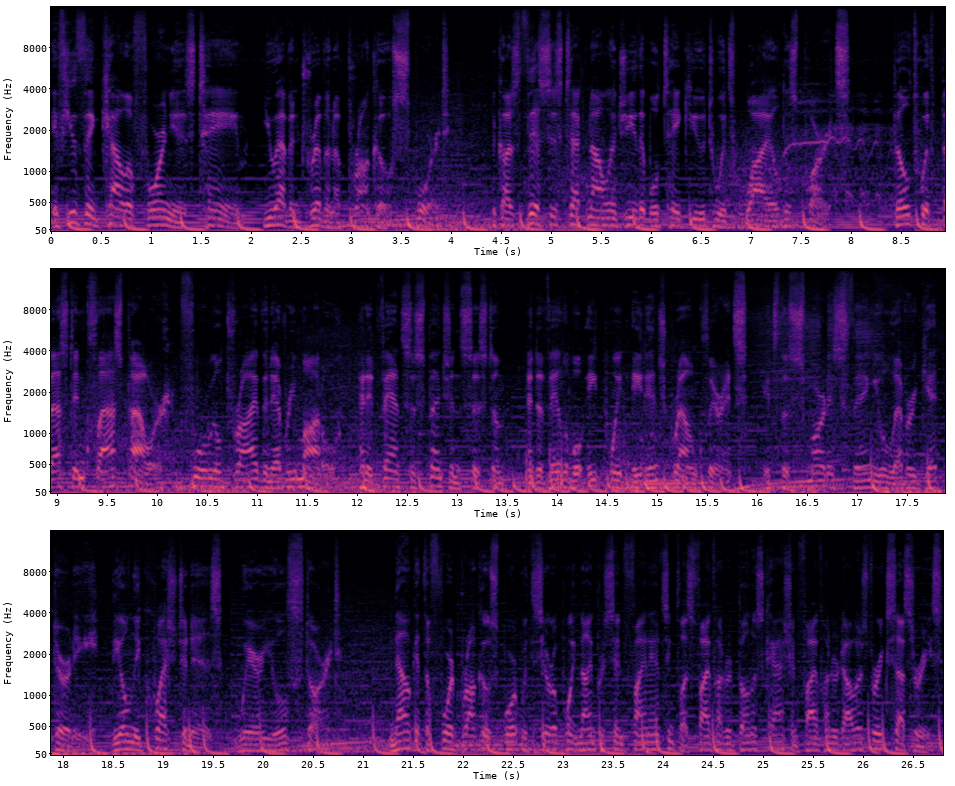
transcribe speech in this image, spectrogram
If you think California is tame, you haven't driven a Bronco Sport. Because this is technology that will take you to its wildest parts. Built with best-in-class power, four-wheel drive in every model, an advanced suspension system, and available 8.8-inch ground clearance, it's the smartest thing you'll ever get dirty. The only question is where you'll start. Now get the Ford Bronco Sport with 0.9% financing plus 500 bonus cash and $500 for accessories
